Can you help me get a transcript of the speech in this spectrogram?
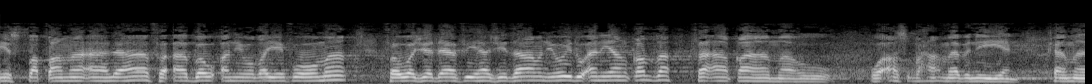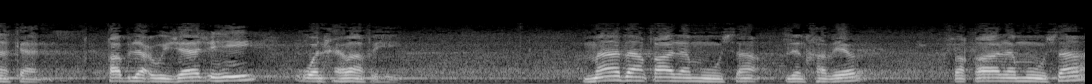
استطعما أهلها فأبوا أن يضيفوهما فوجدا فيها جدارا يريد أن ينقض فأقامه وأصبح مبنيا كما كان. قبل اعوجاجه وانحرافه. ماذا قال موسى للخضر فقال موسى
